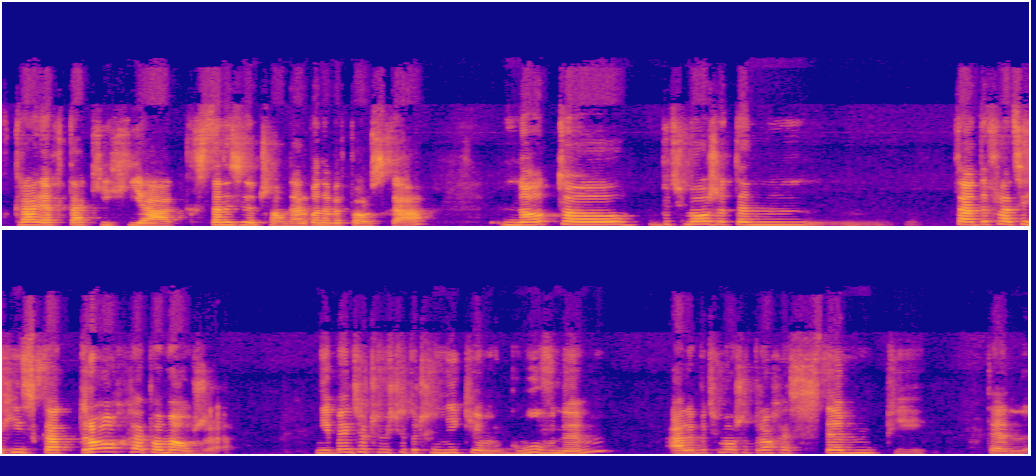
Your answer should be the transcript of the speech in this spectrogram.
w krajach takich jak Stany Zjednoczone albo nawet Polska, no to być może ten ta deflacja chińska trochę pomoże. Nie będzie oczywiście to czynnikiem głównym, ale być może trochę stępi ten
